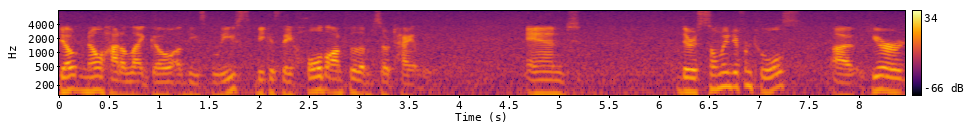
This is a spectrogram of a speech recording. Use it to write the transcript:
don't know how to let go of these beliefs because they hold on to them so tightly. And there's so many different tools. Uh, here are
